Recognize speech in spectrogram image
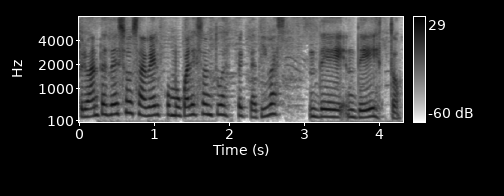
pero antes de eso, saber cómo, cuáles son tus expectativas de, esto.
